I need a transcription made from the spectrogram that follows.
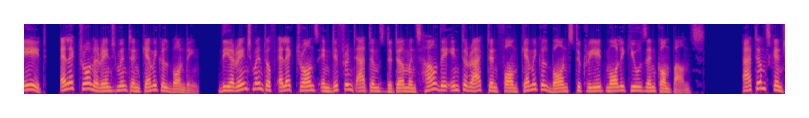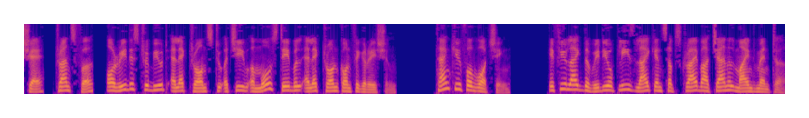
8. Electron arrangement and chemical bonding. The arrangement of electrons in different atoms determines how they interact and form chemical bonds to create molecules and compounds. Atoms can share, transfer, or redistribute electrons to achieve a more stable electron configuration. Thank you for watching. If you like the video please like and subscribe our channel Mind Mentor.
